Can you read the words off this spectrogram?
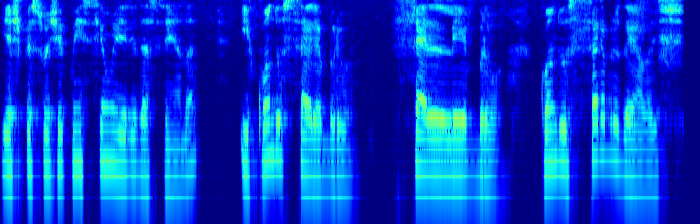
E as pessoas reconheciam ele da cena. E quando o cérebro, cérebro, quando o cérebro delas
